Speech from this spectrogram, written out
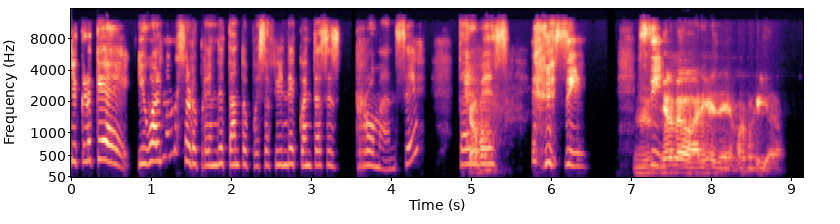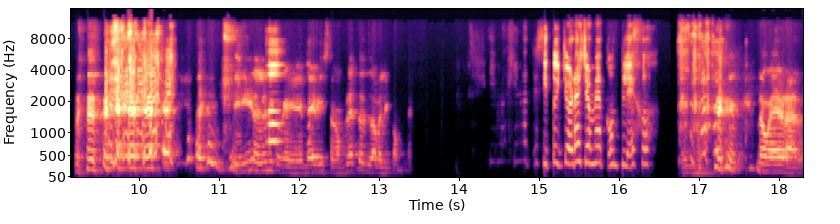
yo creo que igual no me sorprende tanto, pues a fin de cuentas es romance. Tal vez, sí. Mm, Sí. Yo no veo animes de amor porque lloro. sí, lo único que me he visto completo es Lovely Complex. Imagínate, si tú lloras, yo me acomplejo. no voy a llorar.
